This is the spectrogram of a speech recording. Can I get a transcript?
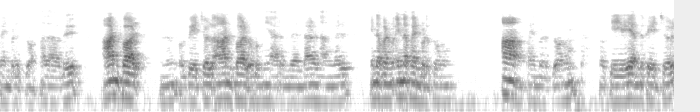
பயன்படுத்துவோம். அதாவது ஆண்பால் ஒரு பேச்சொல் ஆண்பால் உரிமையாக இருந்தால் நாங்கள் என்ன பண் என்ன பயன்படுத்தணும்? ஆ பயன்படுத்தணும். ஓகே இதே அந்த பேச்சொல்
